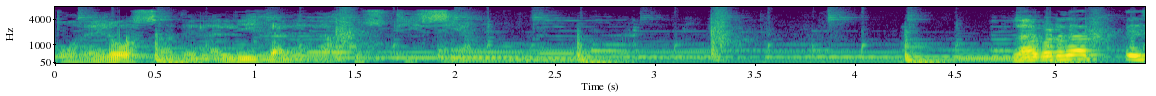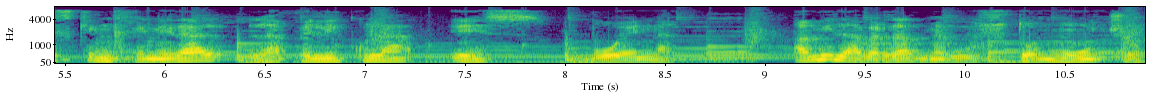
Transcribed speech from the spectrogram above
poderosa de la Liga de la Justicia. La verdad es que en general la película es buena. A mí la verdad me gustó mucho.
